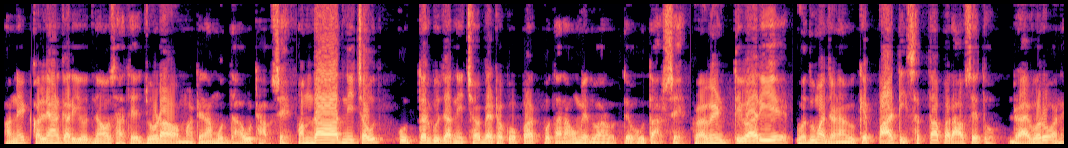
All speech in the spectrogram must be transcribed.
અનેક કલ્યાણકારી યોજનાઓ સાથે જોડાવા માટેના મુદ્દા ઉઠાવશે. અમદાવાદની ચૌદ ઉત્તર ગુજરાતની છ બેઠકો પર પોતાના ઉમેદવારો તેઓ ઉતારશે. પ્રવીણ તિવારીએ વધુમાં જણાવ્યું કે પાર્ટી સત્તા પર આવશે તો ડ્રાઈવરો અને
